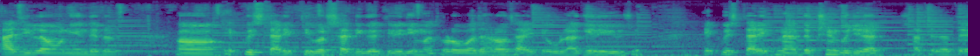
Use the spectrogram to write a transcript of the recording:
આ જિલ્લાઓની અંદર એકવીસ તારીખથી વરસાદી ગતિવિધિમાં થોડો વધારો થાય તેવું લાગી રહ્યું છે. એકવીસ તારીખના દક્ષિણ ગુજરાત, સાથે સાથે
